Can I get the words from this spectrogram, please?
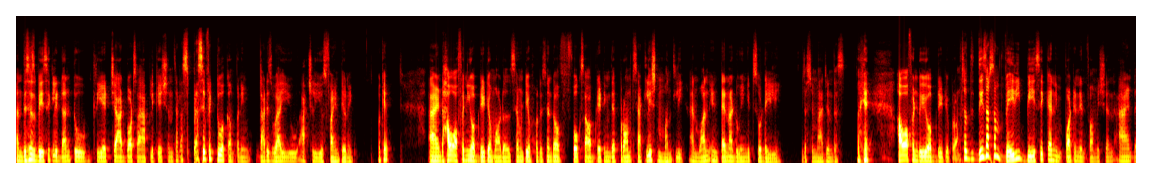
And this is basically done to create chatbots or applications that are specific to a company. That is why you actually use fine tuning. Okay. And how often you update your model 74% of folks are updating their prompts at least monthly, and one in 10 are doing it so daily. Just imagine this. Okay. How often do you update your prompt so th- these are some very basic and important information. And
